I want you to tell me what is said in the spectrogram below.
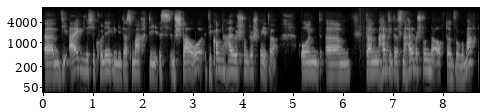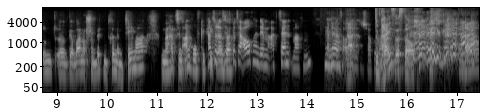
Ähm, die eigentliche Kollegin, die das macht, die ist im Stau, die kommt eine halbe Stunde später. Und ähm, dann hat die das eine halbe Stunde auch dann so gemacht und äh, wir waren auch schon mittendrin im Thema. Und dann hat sie einen Anruf gekriegt. Kannst du das jetzt bitte auch in dem Akzent machen? Damit Ja. das authentischer Du kannst das da auch. Genau.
